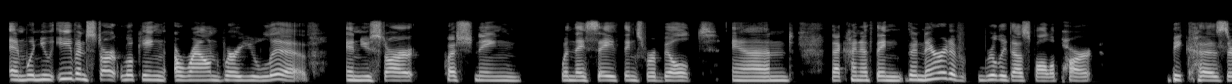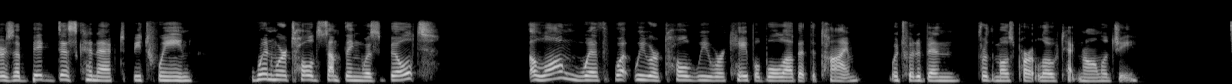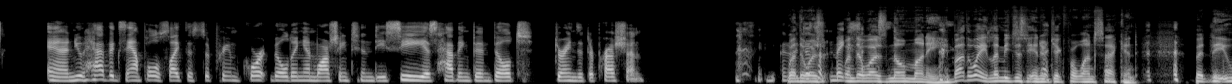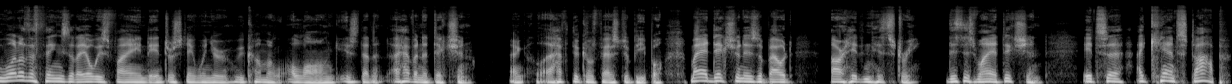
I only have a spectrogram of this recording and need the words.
And when you even start looking around where you live and you start questioning when they say things were built and that kind of thing, the narrative really does fall apart because there's a big disconnect between when we're told something was built along with what we were told we were capable of at the time, which would have been, for the most part, low technology. And you have examples like the Supreme Court building in Washington, D.C., as having been built during the Depression. When there was when sense. there was no money. By the way, let me just interject for one second. But the, one of the things that I always find interesting when you you come along is that I have an addiction. I, I have to confess to people, my addiction is about our hidden history. This is my addiction. It's uh, I can't stop.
